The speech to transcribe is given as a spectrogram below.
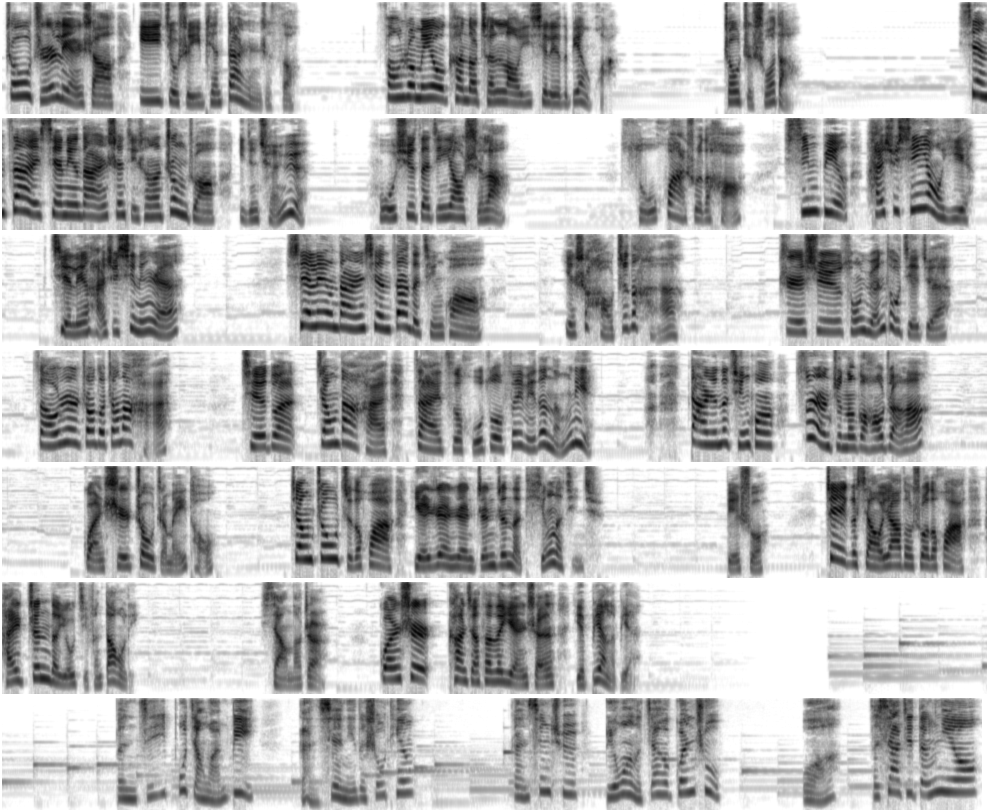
周芷脸上依旧是一片淡然之色，仿若没有看到陈老一系列的变化。周芷说道：“现在县令大人身体上的症状已经痊愈，无需再进药石了。俗话说得好，心病还需心药医，解铃还需系铃人。县令大人现在的情况也是好治的很，只需从源头解决。”早日抓到张大海，切断张大海再次胡作非为的能力，大人的情况自然就能够好转了。管事皱着眉头，将周芷的话也认认真真的听了进去。别说，这个小丫头说的话还真的有几分道理。想到这儿，管事看向他的眼神也变了变。本集播讲完毕，感谢您的收听。感兴趣，别忘了加个关注，我在下集等你哦。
